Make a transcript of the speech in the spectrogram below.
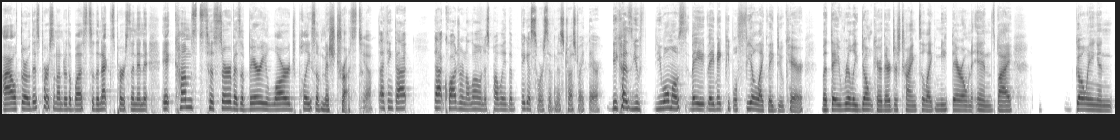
I'll throw this person under the bus to the next person. And it, it comes to serve as a very large place of mistrust Yeah, I think that that quadrant alone is probably the biggest source of mistrust right there. because you you almost they they make people feel like they do care but they really don't care they're just trying to like meet their own ends by going and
